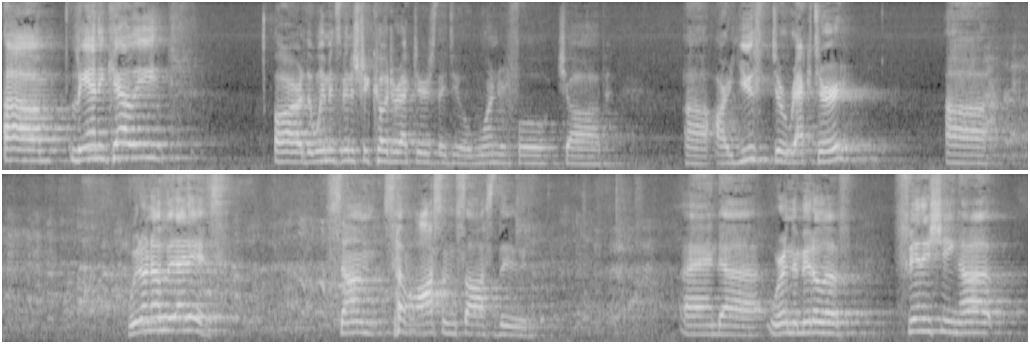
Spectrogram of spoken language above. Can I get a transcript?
Um, Leanne and Kelly, are the women's ministry co directors. They do a wonderful job. Uh, our youth director, uh, we don't know who that is. Some, some awesome sauce dude. And uh, we're in the middle of finishing up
